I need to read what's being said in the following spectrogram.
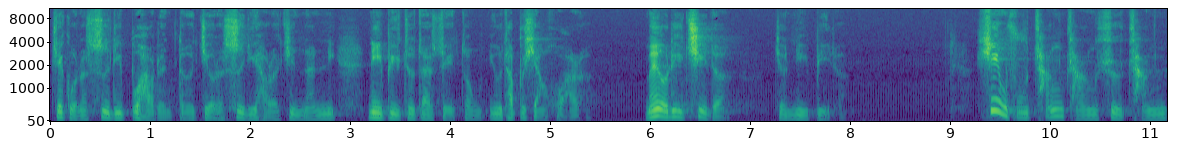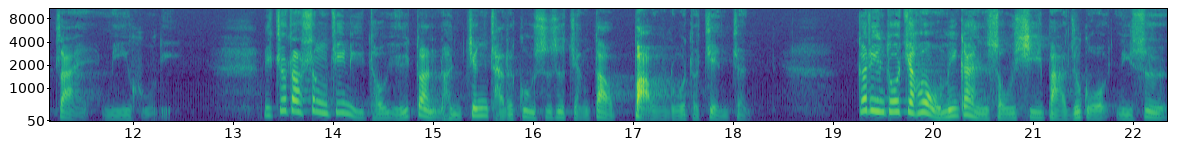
结果呢，视力不好的人得救了，视力好了竟然溺溺毙就在水中，因为他不想划了。没有力气的就溺毙了。幸福常常是藏在迷糊里。你知道圣经里头有一段很精彩的故事，是讲到保罗的见证。哥林多教会我们应该很熟悉吧？如果你是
